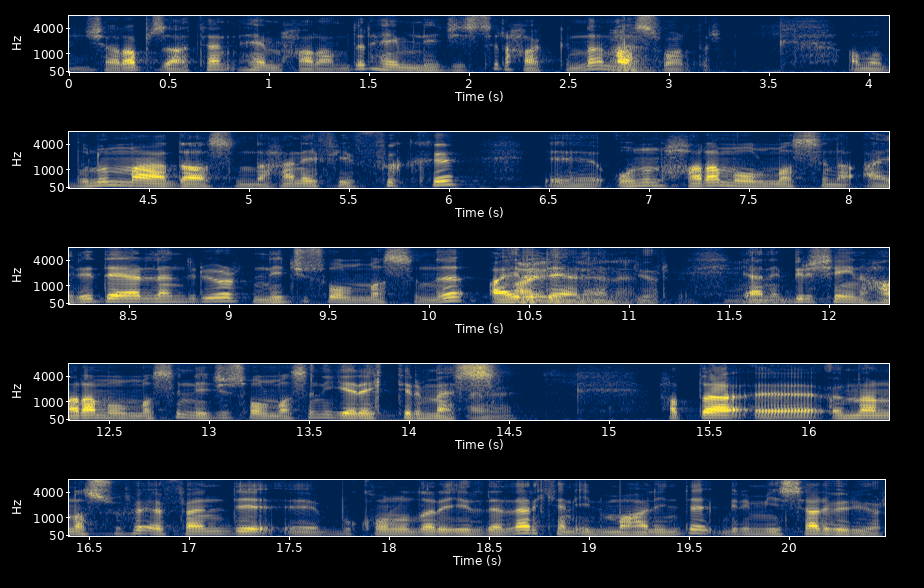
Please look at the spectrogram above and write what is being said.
Hı hı. Şarap zaten hem haramdır hem necistir. Hakkında nas Evet. vardır. Ama bunun manasında Hanefi fıkhı e, onun haram olmasını ayrı değerlendiriyor, necis olmasını ayrı, Ayrı değerlendiriyor. değerlendiriyor. Hı. Yani bir şeyin haram olması necis olmasını gerektirmez. Evet. Hatta e, Ömer Nasuhi Efendi e, bu konuları irdelerken ilmihalinde bir misal veriyor.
